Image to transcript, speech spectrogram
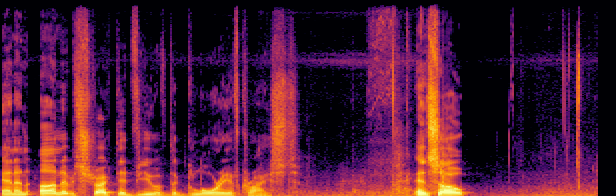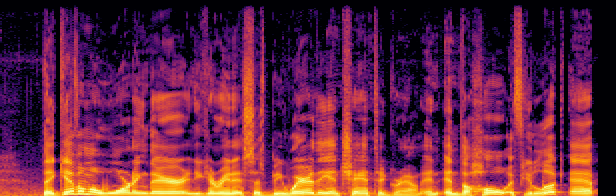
and an unobstructed view of the glory of Christ. And so they give them a warning there, and you can read it. It says, Beware the enchanted ground. And, and the whole, if you look at,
